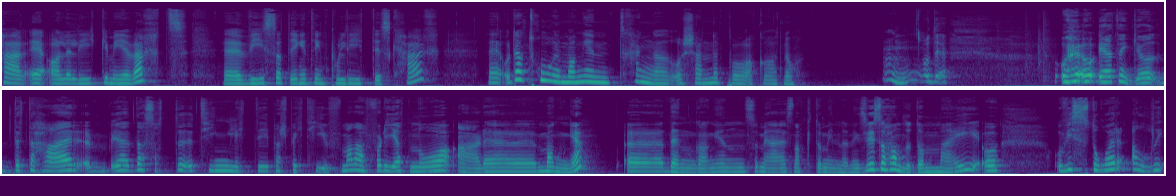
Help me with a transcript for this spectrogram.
her er alle like mye verdt. Uh, vise at det er ingenting politisk her. Uh, og den tror jeg mange trenger å kjenne på akkurat nå. Mm, og, det, og, jeg tenker jo dette her Da satt ting litt i perspektiv for meg, da. Fordi at nå er det mange. Den gangen som jeg snakket om innledningsvis, så handlet det om meg. og og vi står alle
